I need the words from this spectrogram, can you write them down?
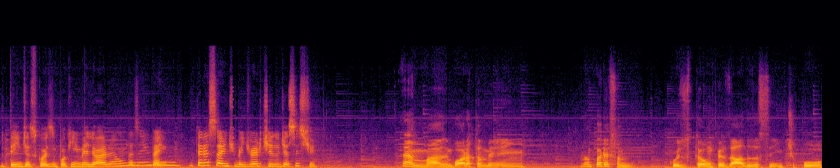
entende as coisas um pouquinho melhor, é um desenho bem interessante, bem divertido de assistir. É, mas embora também não pareçam coisas tão pesadas assim, tipo,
